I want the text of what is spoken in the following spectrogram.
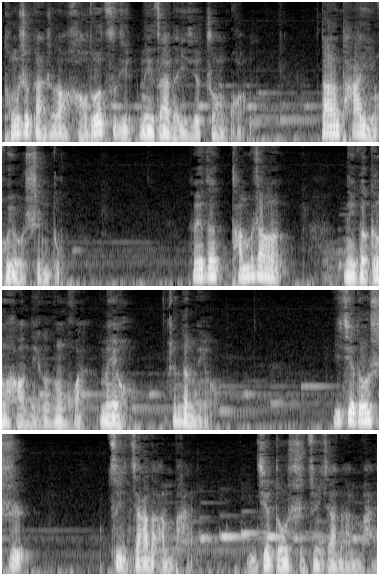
同时感受到好多自己内在的一些状况，当然它也会有深度，所以它谈不上哪个更好，哪个更坏，没有，真的没有，一切都是最佳的安排，一切都是最佳的安排。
